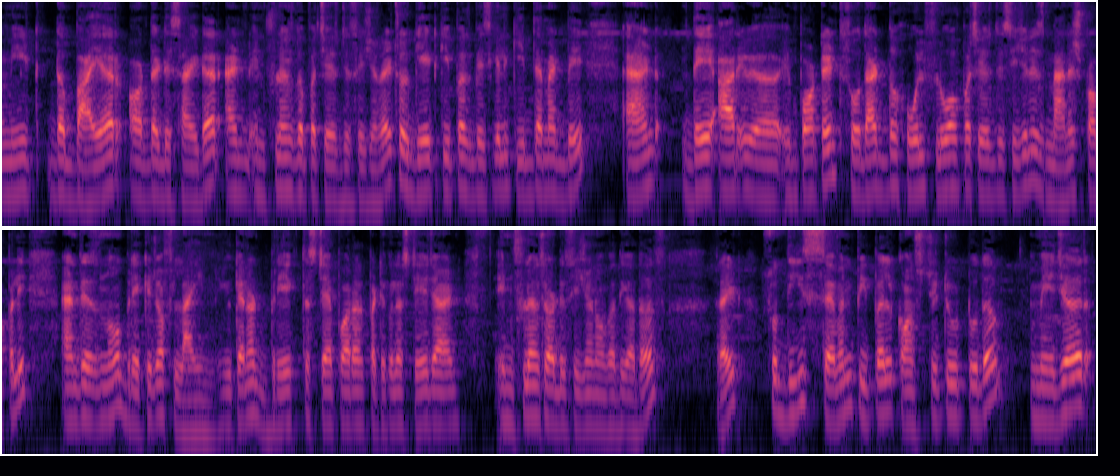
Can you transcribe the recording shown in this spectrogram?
meet the buyer or the decider and influence the purchase decision right? So gatekeepers basically keep them at bay and they are uh, important so that the whole flow of purchase decision is managed properly and there is no breakage of line. You cannot break the step or a particular stage and influence your decision over the others right? So these seven people constitute to the major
